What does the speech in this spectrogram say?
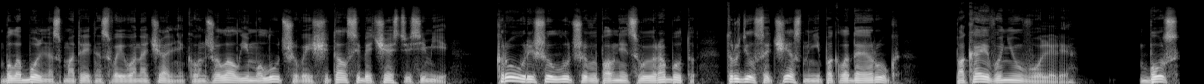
было больно смотреть на своего начальника, он желал ему лучшего и считал себя частью семьи. Кроу решил лучше выполнять свою работу, трудился честно, не покладая рук, пока его не уволили. Босс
